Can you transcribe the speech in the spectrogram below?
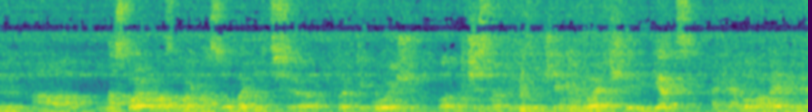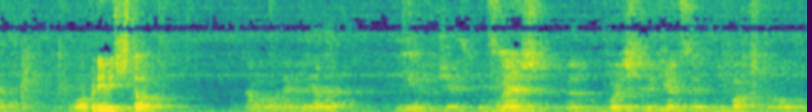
М. А насколько возможно освободить э, практикующих от частоты излучения 2,4 Гц хотя бы во время лета? Во время что? Бы во время лета. Знаешь, э, 2,4 Гц, это не факт, что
